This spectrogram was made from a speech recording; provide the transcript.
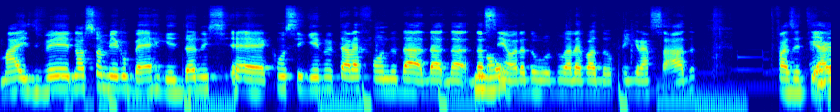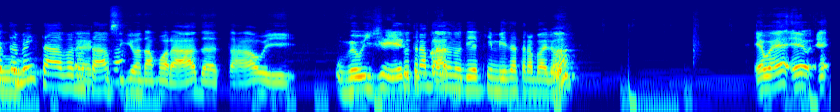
Mas ver nosso amigo Berg dando, é, conseguindo o telefone da, da, da, da senhora do, do elevador foi engraçado fazer Thiago. Eu também tava, não é, tava? Conseguiu uma namorada e tal, e o meu engenheiro. Tu trabalhou no dia que Misa trabalhou? Hã? Eu é, é, é...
